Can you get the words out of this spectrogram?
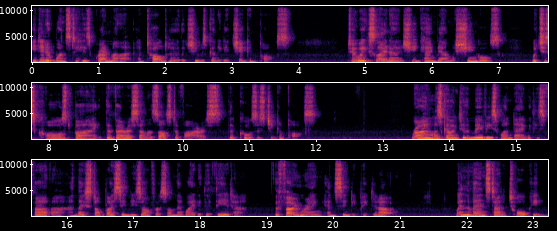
He did it once to his grandmother and told her that she was going to get chicken pox. Two weeks later, she came down with shingles, which is caused by the varicella zoster virus that causes chicken pox. Ryan was going to the movies one day with his father, and they stopped by Cindy's office on their way to the theatre. The phone rang, and Cindy picked it up. When the man started talking,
